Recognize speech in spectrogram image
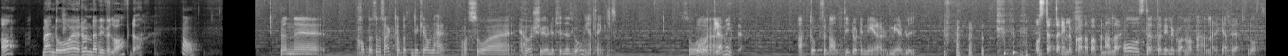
Ja, men då rundar vi väl av då. Ja. Men eh, hoppas som sagt, hoppas ni tycker om det här. Och så eh, hörs vi under tidens gång helt enkelt. Så, Och glöm eh, inte. Att doktorn alltid ordinerar mer bly. Och stötta din lokala vapenhandlare. Och stötta din lokala vapenhandlare. Helt rätt, förlåt.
